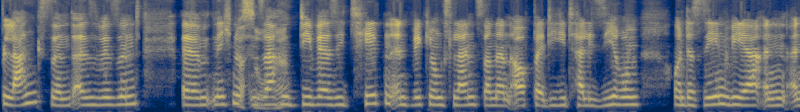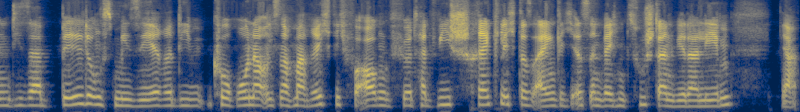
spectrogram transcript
blank sind. Also wir sind ähm, nicht nur so, in Sachen ja. Diversitätenentwicklungsland, sondern auch bei Digitalisierung. Und das sehen wir ja an, an dieser Bildungsmisere, die Corona uns nochmal richtig vor Augen geführt hat, wie schrecklich das eigentlich ist, in welchem Zustand wir da leben ja,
